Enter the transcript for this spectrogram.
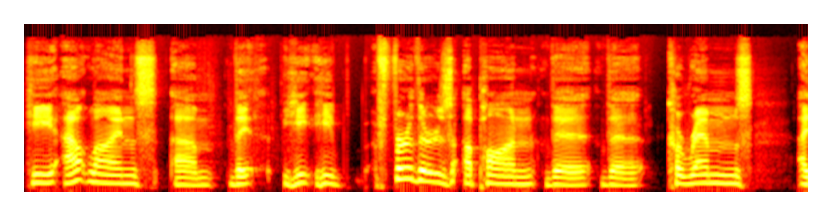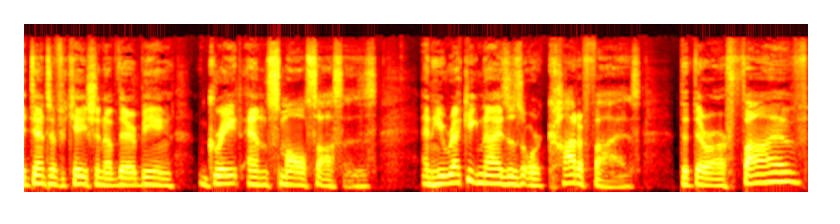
he outlines um, the he he furthers upon the the Carême's identification of there being great and small sauces, and he recognizes or codifies that there are five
